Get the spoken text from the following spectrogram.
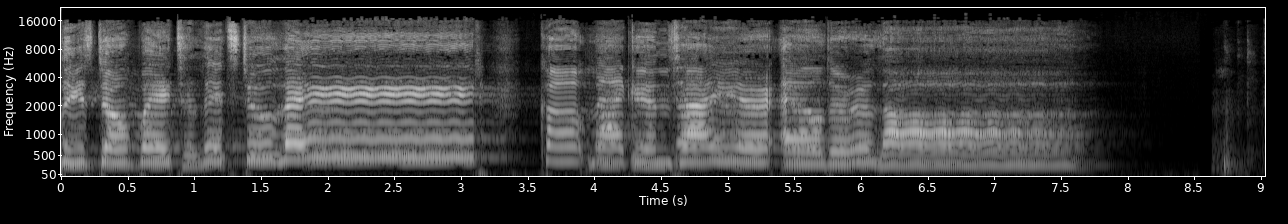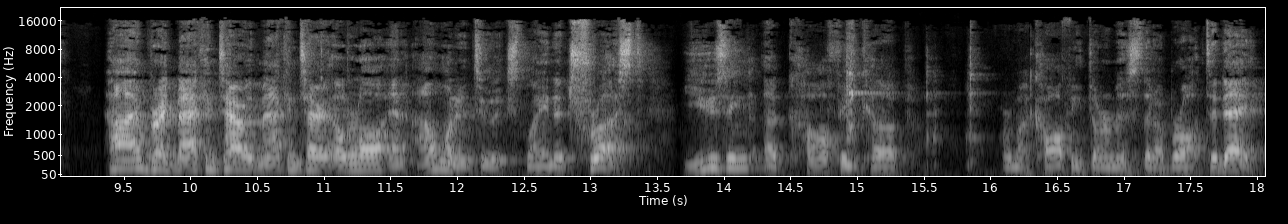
Please don't wait till it's too late. Call McIntyre Elder Law. Hi, I'm Greg McIntyre with McIntyre Elder Law, and I wanted to explain a trust using a coffee cup or my coffee thermos that I brought today.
